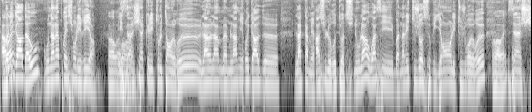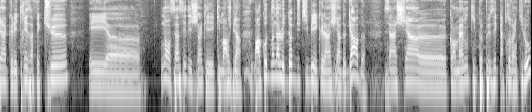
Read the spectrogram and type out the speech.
Ah Quand ouais il regarde à où, on a l'impression de rire. Ah ouais, et ouais, c'est un chien qui est tout le temps heureux. Là, là même là, il regarde euh, la caméra sur le retour dessus nous là. Ouais, c'est, ben, il est toujours souriant, il est toujours heureux. C'est un chien qui est très affectueux et euh, non, c'est assez des chiens qui, qui marchent bien. Par contre, maintenant le dog du Tibet et que là un chien de garde, c'est un chien euh, quand même qui peut peser 80 kilos.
